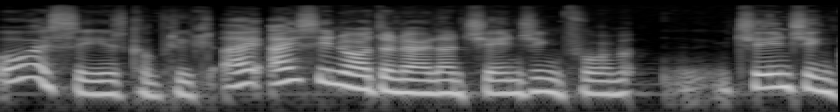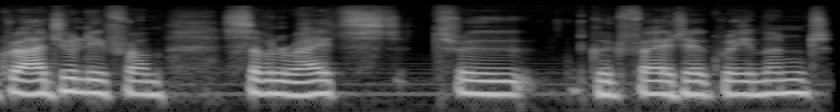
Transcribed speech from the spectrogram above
Oh, I see it completely. I, I see Northern Ireland changing from changing gradually from civil rights through Good Friday Agreement,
